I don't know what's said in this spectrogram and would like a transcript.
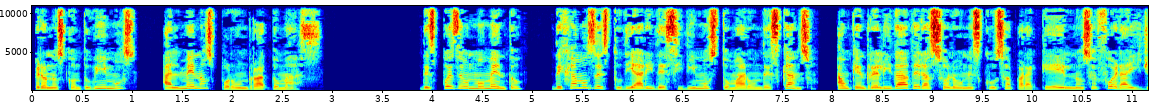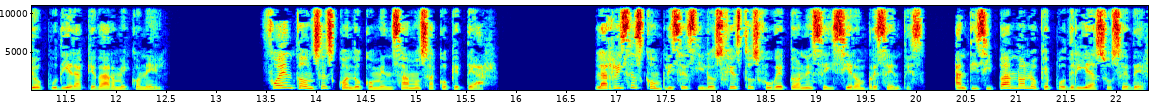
Pero nos contuvimos, al menos por un rato más. Después de un momento, dejamos de estudiar y decidimos tomar un descanso, aunque en realidad era solo una excusa para que él no se fuera y yo pudiera quedarme con él. Fue entonces cuando comenzamos a coquetear. Las risas cómplices y los gestos juguetones se hicieron presentes, anticipando lo que podría suceder.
